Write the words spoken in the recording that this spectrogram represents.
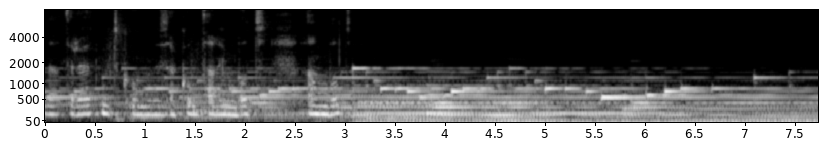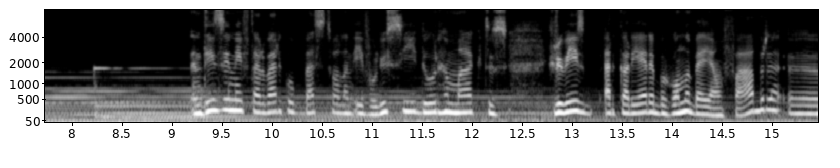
dat, eruit moet komen. Dus dat komt dan in bod, aan bod. In die zin heeft haar werk ook best wel een evolutie doorgemaakt. Dus Gruwe is haar carrière begonnen bij Jan Fabre. Eh,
